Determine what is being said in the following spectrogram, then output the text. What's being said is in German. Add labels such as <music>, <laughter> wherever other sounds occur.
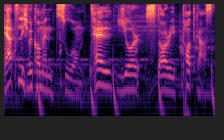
Herzlich willkommen zum Tell Your Story Podcast.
